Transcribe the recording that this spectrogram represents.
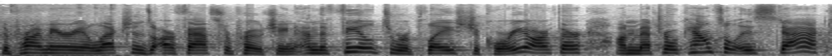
The primary elections are fast approaching, and the field to replace Jecorey Arthur on Metro Council is stacked.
